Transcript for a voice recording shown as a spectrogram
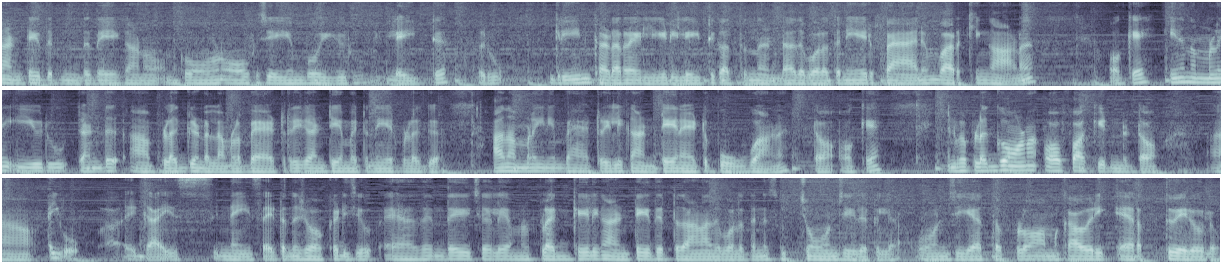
കണക്ട് ചെയ്തിട്ടുണ്ട്. ദേ കാണോ നമുക്ക് ഓൺ ഓഫ് ചെയ്യുമ്പോൾ ഈ ഒരു ലൈറ്റ് ഒരു green colour L E D light കത്തുന്നുണ്ട്. അതുപോലെ തന്നെ ഈ ഒരു ഫാനും വർക്കിംഗ് ആണ്. ഓക്കെ ഇനി നമ്മൾ ഈ ഒരു രണ്ട് പ്ലഗ് ഉണ്ടല്ലോ. നമ്മളെ ബാറ്ററി കണക്ട് ചെയ്യാൻ പറ്റുന്ന ഈ ഒരു പ്ലഗ് അത് നമ്മൾ ഇനി ബാറ്ററിയിൽ കണക്ട് ചെയ്യാനായിട്ട് പോവുകയാണ് കേട്ടോ ഓക്കെ ഞാനിപ്പോൾ പ്ലഗ് ഓൺ ഓഫ് ആക്കിയിട്ടുണ്ട് കേട്ടോ അയ്യോ ഗൈസ് നൈസായിട്ടൊന്ന് ഷോക്ക് അടിച്ചു. അതെന്താ ചോദിച്ചാൽ നമ്മൾ പ്ലഗിൽ കണക്ട് ചെയ്തിട്ടതാണ് അതുപോലെ തന്നെ സ്വിച്ച് ഓൺ ചെയ്തിട്ടില്ല. ഓൺ ചെയ്യാത്തപ്പോഴോ നമുക്ക് ആ ഒരു എർത്ത് വരുമല്ലോ.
